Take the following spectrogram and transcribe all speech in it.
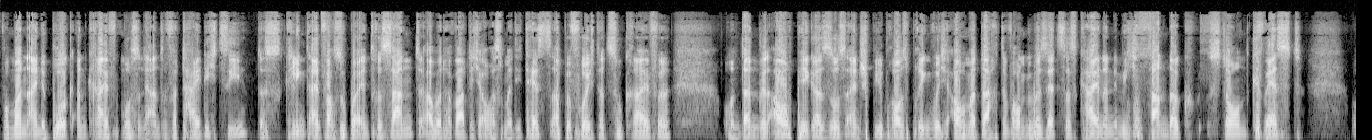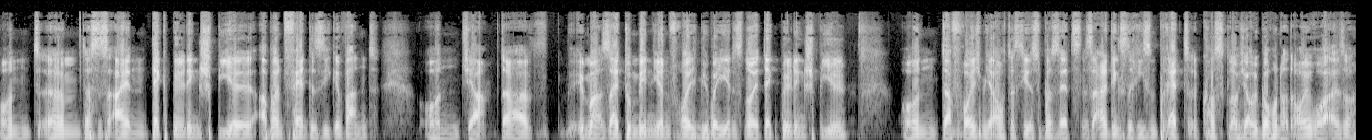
wo man eine Burg angreifen muss und der andere verteidigt sie. Das klingt einfach super interessant, aber da warte ich auch erstmal die Tests ab, bevor ich dazugreife. Und dann will auch Pegasus ein Spiel rausbringen, wo ich auch immer dachte, warum übersetzt das keiner, nämlich Thunderstone Quest. Und ähm, das ist ein Deckbuilding-Spiel, aber ein Fantasy-Gewand. Und ja, da immer, seit Dominion freue ich mich über jedes neue Deckbuilding-Spiel. Und da freue ich mich auch, dass die das übersetzen. Ist allerdings ein Riesenbrett, kostet glaube ich auch über 100 Euro. Also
